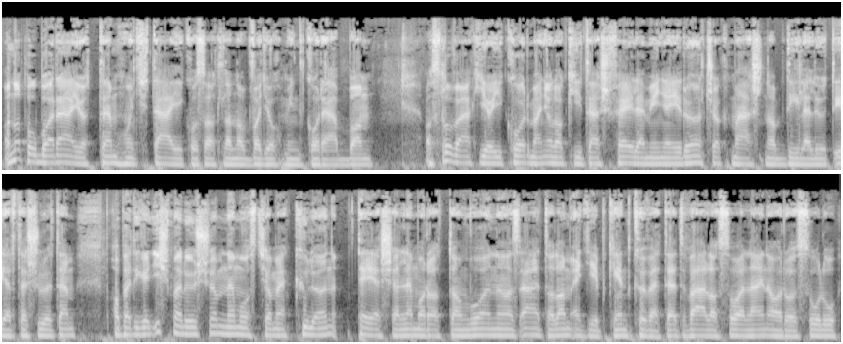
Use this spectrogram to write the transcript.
A napokban rájöttem, hogy tájékozatlanabb vagyok, mint korábban. A szlovákiai kormány alakítás fejleményeiről csak másnap délelőtt értesültem, ha pedig egy ismerősöm nem osztja meg külön, teljesen lemaradtam volna az általam egyébként követett válasz online arról szóló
